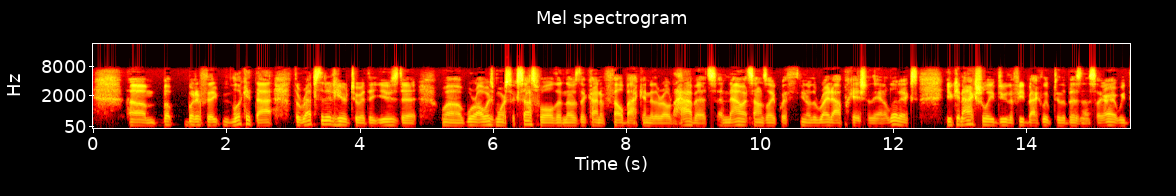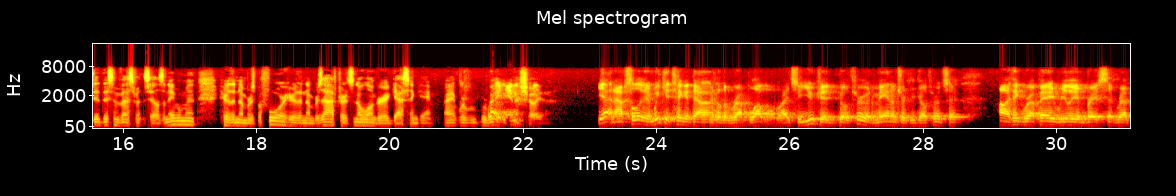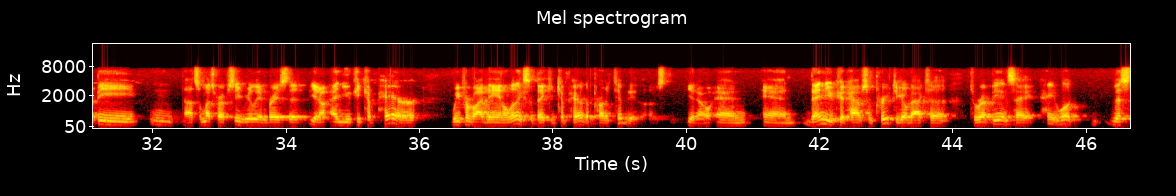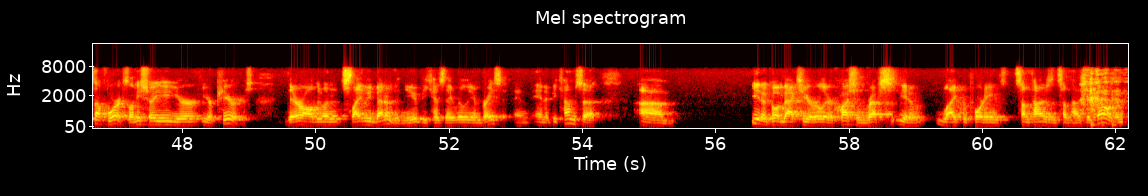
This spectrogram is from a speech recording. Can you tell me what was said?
Um, but but if they look at that, the reps that adhered to it, that used it, uh, were always more successful than those that kind of fell back into their old habits. And now it sounds like with you know the right application of the analytics, you can actually do the feedback loop to the business. Like, all right, we did this investment in sales enablement. Here are the numbers before. Here are the numbers after. It's no longer a guessing game, right? We're, we're right. really going to show you. Yeah, and absolutely. And we could take it down to the rep level, right? So you could go through and a manager could go through and say, oh, I think rep A really embraced it, rep B, mm, not so much, rep C really embraced it, you know, and you could compare, we provide the analytics that they could compare the productivity of those, you know, and and then you could have some proof to go back to, to rep B and say, hey, look, this stuff works. Let me show you your your peers they're all doing slightly better than you because they really embrace it. And, and it becomes a, um, you know, going back to your earlier question, reps, you know, like reporting sometimes and sometimes they don't. and,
